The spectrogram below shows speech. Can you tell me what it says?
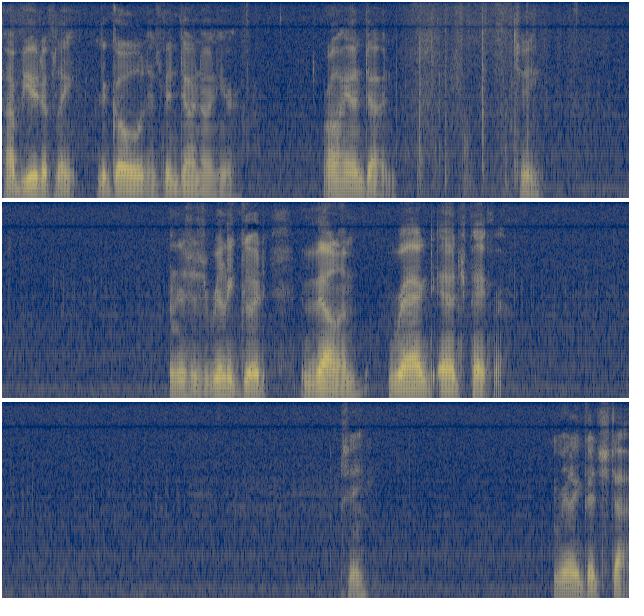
how beautifully the gold has been done on here. All hand done. See? And this is really good vellum ragged edge paper. See? Really good stuff.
